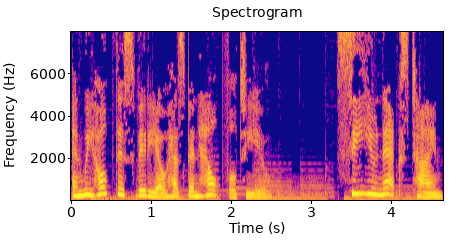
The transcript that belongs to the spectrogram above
and we hope this video has been helpful to you. See you next time.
